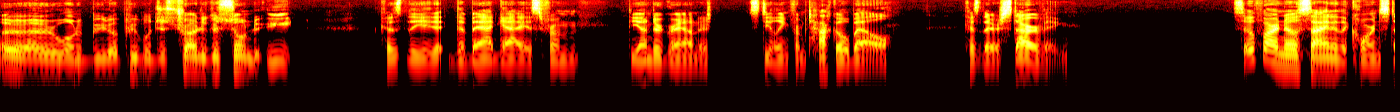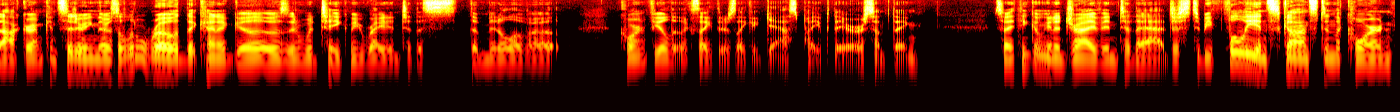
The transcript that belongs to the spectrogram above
I don't, I don't want to beat up people just trying to get something to eat. Because the, the bad guy is from the underground are stealing from Taco Bell because they're starving. So far, no sign of the corn stalker. I'm considering there's a little road that kind of goes and would take me right into the the middle of a cornfield. It looks like there's like a gas pipe there or something. So I think I'm gonna drive into that just to be fully ensconced in the corn,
